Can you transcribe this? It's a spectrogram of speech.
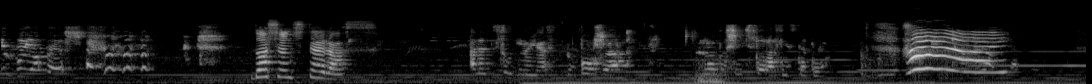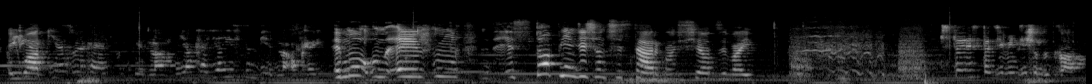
Jezu, ja też. Dosiądź teraz. Ale cudny jest, Boże. No dosięć teraz niestety. Hej! Ej, ładnie. Jezu, jaka jestem biedna. Jaka ja jestem biedna, okej? E, mu, m, e, 153 Starkoń się odzywaj. 492.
